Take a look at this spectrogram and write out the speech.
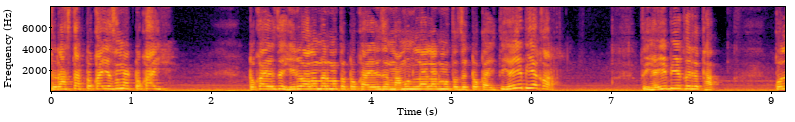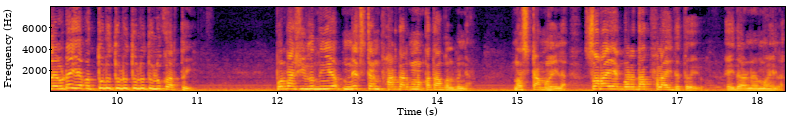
তুই রাস্তার টোকাই আছে না টোকাই? টোকাই যে হিরো আলমের মতো টোকাই যে মামুন লাইলার মতো যে টোকাই, তুই হেই বিয়ে কর। তুই হেয়ে বিয়ে করে থাক। কলে উঠেই হবে তুলু তুলু তুলু তুলু কর তুই। প্রবাসী নিয়ে নেক্সট টাইম ফার্দার কোনো কথা বলবি না। নষ্টা মহিলা। চড়াই একবারে দাঁত ফলাই দিতে হইব, এই ধরনের মহিলা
